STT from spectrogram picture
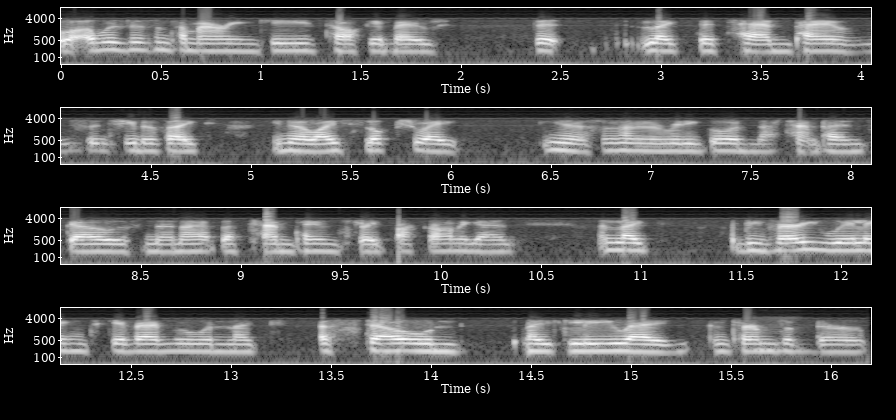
well, I was listening to Marian Keyes talking about like the ten pounds, and she was like, you know, I fluctuate. You know, sometimes I'm really good, and that ten pounds goes, and then I have that ten pounds straight back on again, and like I'd be very willing to give everyone like a stone like leeway in terms of mm. their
